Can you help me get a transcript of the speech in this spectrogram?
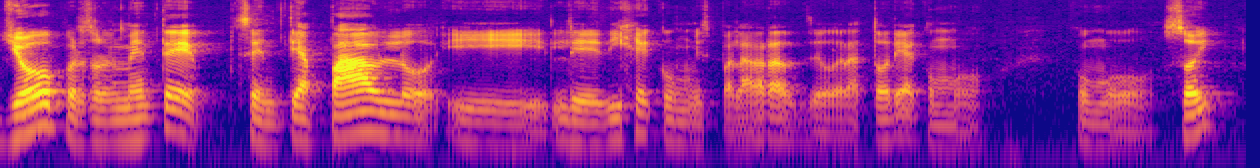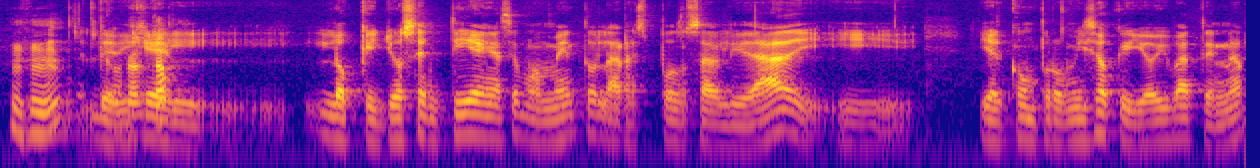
yo personalmente sentí a Pablo y le dije con mis palabras de oratoria como, como soy, uh -huh, le correcto. dije el, lo que yo sentía en ese momento, la responsabilidad y, y, y el compromiso que yo iba a tener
